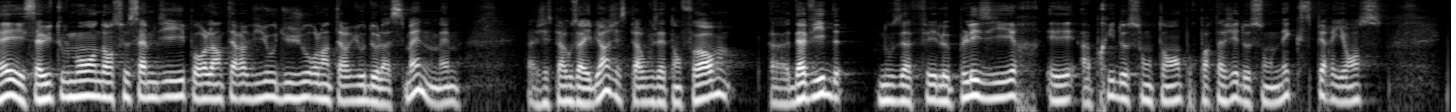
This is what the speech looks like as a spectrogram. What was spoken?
Hey, salut tout le monde dans ce samedi pour l'interview du jour, l'interview de la semaine même. Euh, j'espère que vous allez bien, j'espère que vous êtes en forme. Euh, David nous a fait le plaisir et a pris de son temps pour partager de son expérience.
